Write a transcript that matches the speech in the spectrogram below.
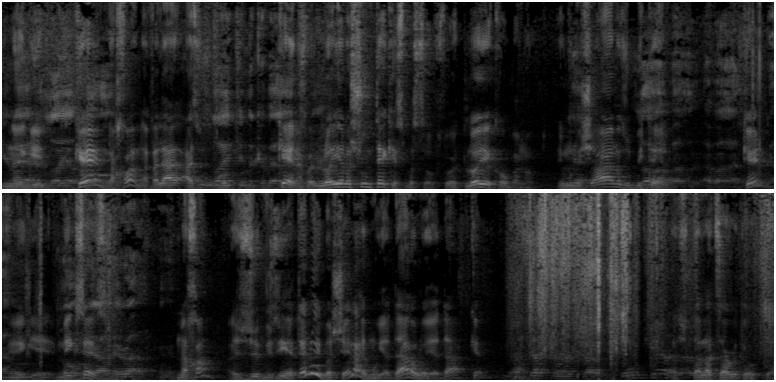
נגיד, לא יכול... כן, נכון, אבל אז אז הוא, לא הייתי מקבל כן. אבל לא יהיה לו שום טקס בסוף, זאת אומרת, לא יהיה קורבנות. אם הוא כן. נשאל, אז הוא לא, ביטל. כן, אה, make sense. נכון, אז וזה יהיה תלוי בשאלה אם הוא ידע או לא ידע, כן. השתלת שיער בטורקיה.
